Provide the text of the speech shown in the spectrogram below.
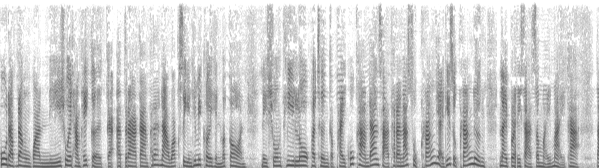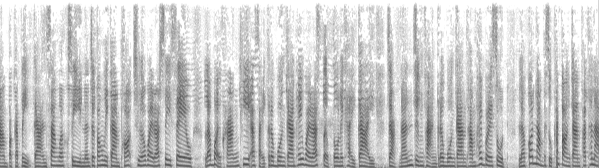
ผู้รับรางวัลนนี้ช่วยทำให้เกิดอัตราการพัฒนาวัคซีนที่ไม่เคยเห็นมาก่อน ในช่วงที่โลกเผชิญกับภัยคุกคามด้านสาธารณสุขครั้งใหญ่ที่สุดครั้งหนึ่งในประวัติศาสตร์สมัยใหม่ค่ะ ตามปกติการสร้างวัคซีนนั้นจะต้องมีการเพาะเชื้อไวรัสในเซลล์และบ่อยครั้งที่อาศัยกระบวนการให้ไวรัสเติบโตในไข่ไก่ จากนั้นจึงผ่านกระบวนการทำให้บริสุทธิ์ แล้วก็นำไปสู่ขั้นตอนการพัฒนา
